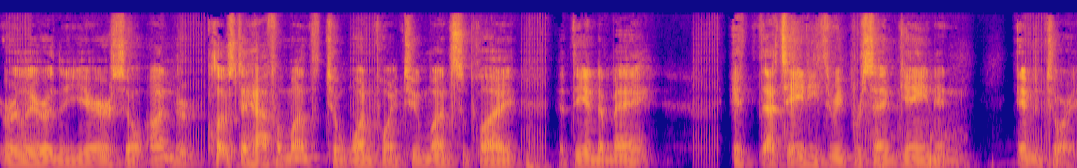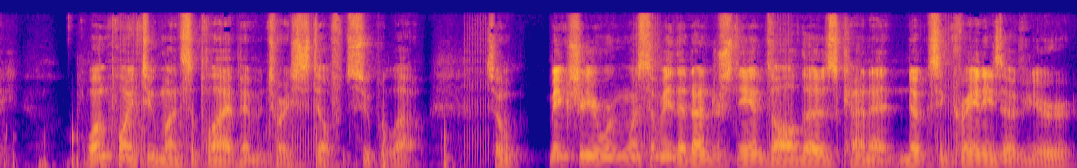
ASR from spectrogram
earlier in the year so under close to half a month to 1.2 month supply at the end of May. It that's 83% gain in inventory. 1.2 month supply of inventory is still super low. So make sure you're working with somebody that understands all those kind of nooks and crannies of your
